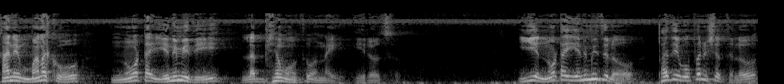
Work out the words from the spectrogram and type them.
కానీ మనకు నూట ఎనిమిది లభ్యమవుతూ ఉన్నాయి ఈరోజు. ఈ నూట ఎనిమిదిలో పది ఉపనిషత్తులు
